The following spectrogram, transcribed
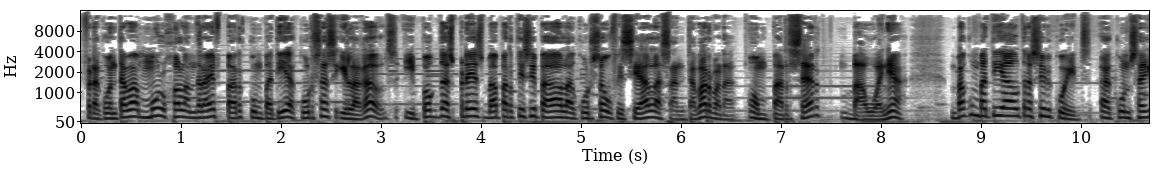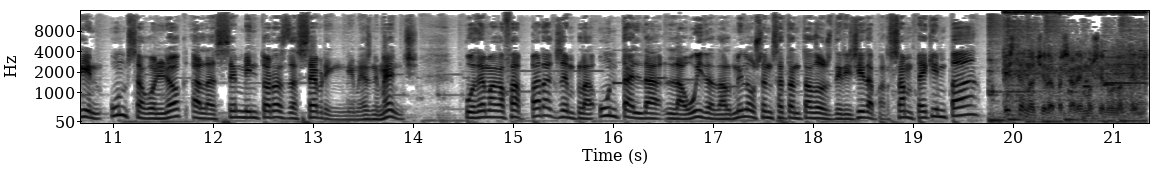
Freqüentava Mulholland Drive per competir a curses il·legals i poc després va participar a la cursa oficial a Santa Bàrbara, on, per cert, va guanyar. Va competir a altres circuits, aconseguint un segon lloc a les 120 hores de Sebring, ni més ni menys. Podem agafar, per exemple, un tall de La huida del 1972 dirigida per Sam Peckinpah, Esta noche la pasaremos en un hotel.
